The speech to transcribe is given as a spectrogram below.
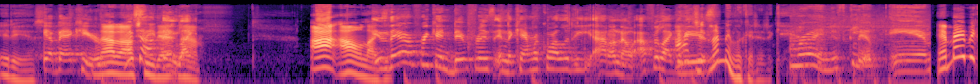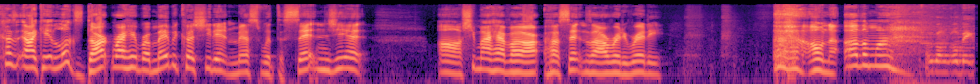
It is. Yeah, back here. Now that I see that? Like, now, I I don't like Is it. there a freaking difference in the camera quality? I don't know. I feel like it I is. just, let me look at it again. camera in this clip, and And maybe because like it looks dark right here, but maybe because she didn't mess with the settings yet. Uh, she might have her her settings already ready. On the other one, we're gonna go back.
